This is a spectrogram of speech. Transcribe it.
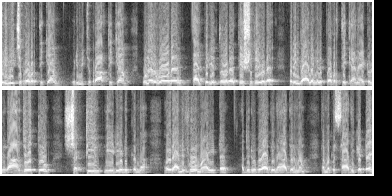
ഒരുമിച്ച് പ്രവർത്തിക്കാം ഒരുമിച്ച് പ്രാർത്ഥിക്കാം. ഉണർവോടെ താല്പര്യത്തോടെ തീഷ്ണതയോടെ വരും കാലങ്ങളിൽ പ്രവർത്തിക്കാനായിട്ടുള്ള ഒരു ആർജവത്വവും ശക്തിയും നേടിയെടുക്കുന്ന ഒരു അനുഭവമായിട്ട് അതിരൂപതാ ദിനാചരണം നമുക്ക് സാധിക്കട്ടെ.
